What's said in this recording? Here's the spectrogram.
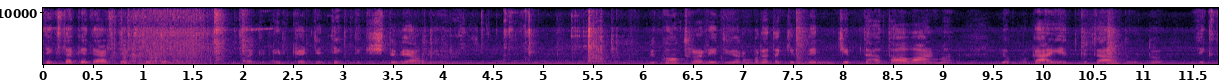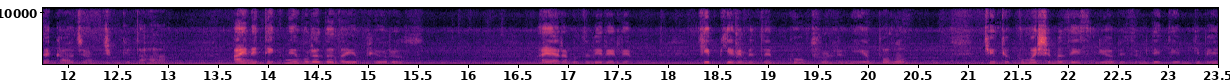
zikzak edersek sökemeyiz. Bakın ilk önce tek dikişte bir alıyoruz. Bir kontrol ediyorum. Buradaki benim cepte hata var mı? Yok mu? Gayet güzel durdu. Zikzak alacağım çünkü daha. Aynı tekniği burada da yapıyoruz. Ayarımızı verelim. Cep yerimizin kontrolünü yapalım. Çünkü kumaşımız esniyor bizim dediğim gibi.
